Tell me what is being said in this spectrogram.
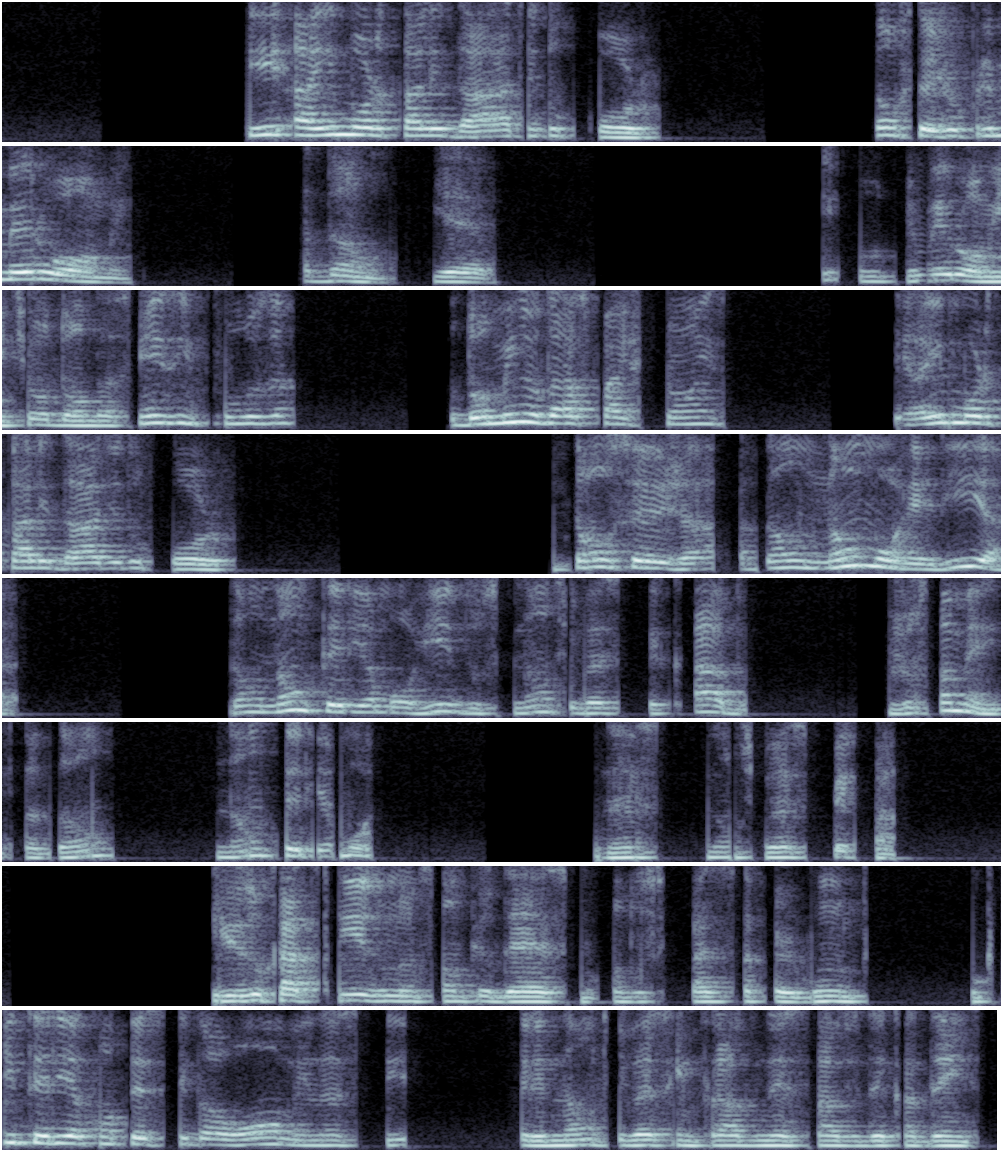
e a imortalidade do corpo. Então, seja, o primeiro homem, Adão e Eva, o primeiro homem tinha o dom da ciência infusa, o domínio das paixões e a imortalidade do corpo. Então, ou seja, Adão não morreria Adão não teria morrido se não tivesse pecado, justamente, Adão não teria morrido né, se não tivesse pecado. Diz o Catecismo de São Pio X, quando se faz essa pergunta, o que teria acontecido ao homem né, se ele não tivesse entrado nesse estado de decadência?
